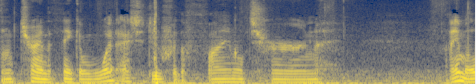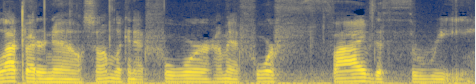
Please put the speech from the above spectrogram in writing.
I'm trying to think of what I should do for the final turn. I am a lot better now, so I'm looking at four. I'm at four, five to three.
